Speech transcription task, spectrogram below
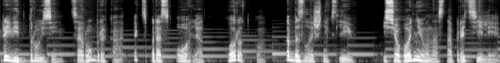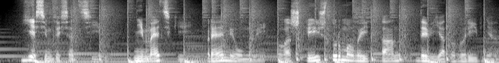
Привіт, друзі! Це рубрика Експрес-огляд. Коротко та без лишніх слів. І сьогодні у нас на прицілі є 77 німецький преміумний важкий штурмовий танк 9 рівня.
